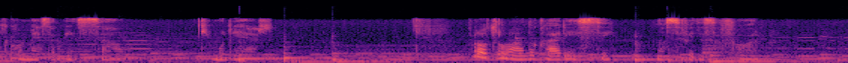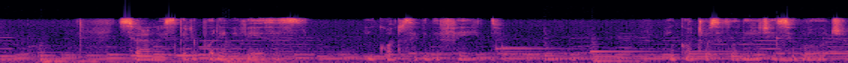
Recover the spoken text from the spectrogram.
E começa a pensar que mulher. Por outro lado, Clarice não se vê dessa forma. Se olha no espelho por N vezes, encontra sempre defeito. Encontrou celulite em seu glúteo,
